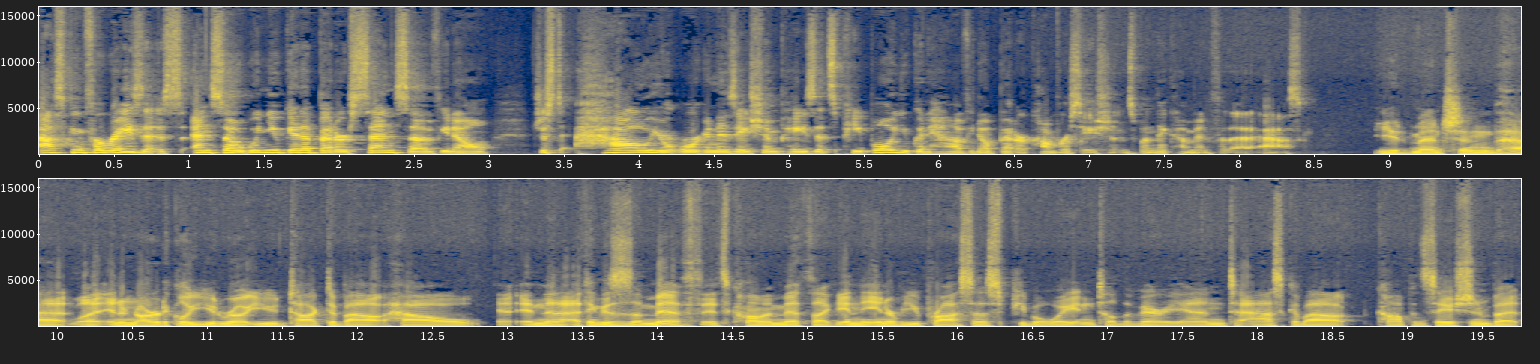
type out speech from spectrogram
asking for raises and so when you get a better sense of you know just how your organization pays its people, you can have, you know, better conversations when they come in for that ask. You'd mentioned that in an article you'd wrote, you'd talked about how, and then I think this is a myth. It's a common myth. Like in the interview process, people wait until the very end to ask about compensation. But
